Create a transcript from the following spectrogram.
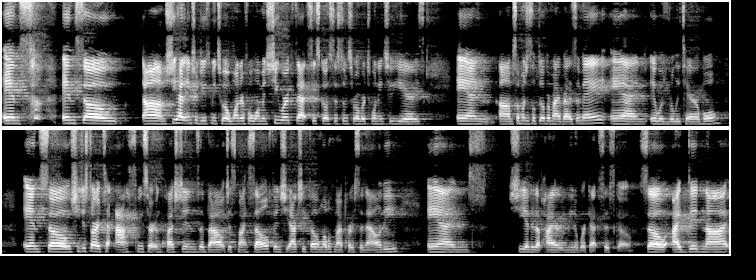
And so, and so um, she had introduced me to a wonderful woman. She worked at Cisco Systems for over 22 years. And um, someone just looked over my resume, and it was really terrible. And so she just started to ask me certain questions about just myself, and she actually fell in love with my personality. And she ended up hiring me to work at Cisco. So I did not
